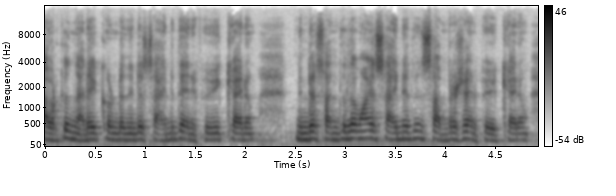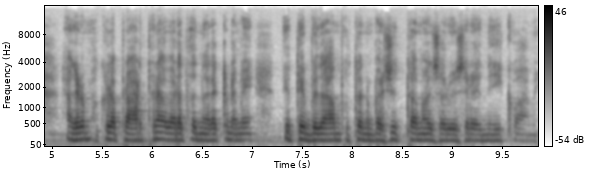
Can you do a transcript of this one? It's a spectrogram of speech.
അവർക്ക് നൽകിക്കൊണ്ട് നിന്റെ സാന്നിധ്യം അനുഭവിക്കാനും നിന്റെ സന്തതമായ സാന്നിധ്യം സംരക്ഷണം അനുഭവിക്കാനും അങ്ങനെ മക്കളെ പ്രാർത്ഥന വരത്ത് നിരക്കണമേ. നിത്യം പിതാം പുത്രനും പരിശുദ്ധമായ സർവീസിലെ നീക്കുവാമേ.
